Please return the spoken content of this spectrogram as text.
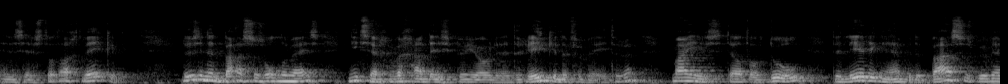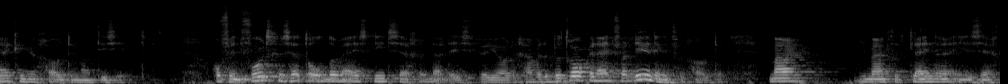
in zes tot acht weken. Dus in het basisonderwijs niet zeggen we gaan deze periode het rekenen verbeteren, maar je stelt als doel de leerlingen hebben de basisbewerkingen geautomatiseerd. Of in het voortgezet onderwijs niet zeggen nou deze periode gaan we de betrokkenheid van leerlingen vergroten, maar je maakt het kleiner en je zegt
